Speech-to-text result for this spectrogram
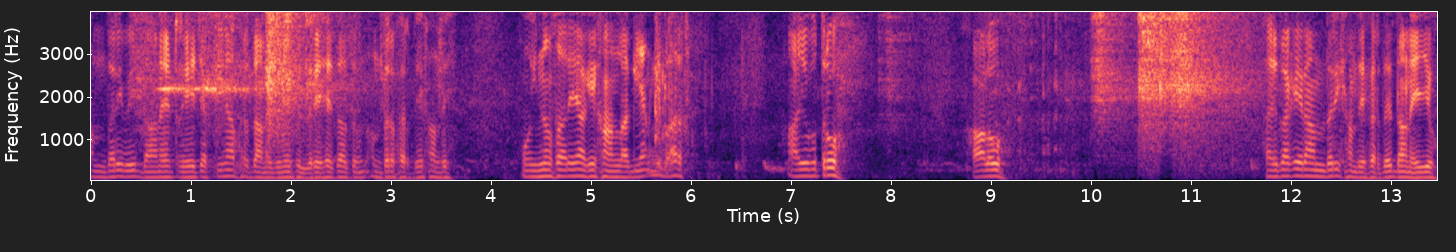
ਅੰਦਰ ਹੀ ਬਈ ਦਾਣੇ ਟਰੇ ਚੱਕੀ ਨਾ, ਫਿਰ ਦਾਣੇ ਜਿਵੇਂ ਖਿਲ ਰਹੇ ਤਾਂ ਅੰਦਰ ਫਿਰਦੇ ਖਾਂਦੇ। ਉਹ ਇਹਨਾਂ ਸਾਰੇ ਆ ਕੇ ਖਾਣ ਲੱਗ ਜਾਣਗੇ ਬਾਹਰ। ਆਜੋ ਪੁੱਤਰੋ, ਖਾ ਲਓ। ਹਜੇ ਤੱਕ ਇਹ ਅੰਦਰ ਹੀ ਖਾਂਦੇ ਫਿਰਦੇ ਦਾਣੇ ਜੋ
